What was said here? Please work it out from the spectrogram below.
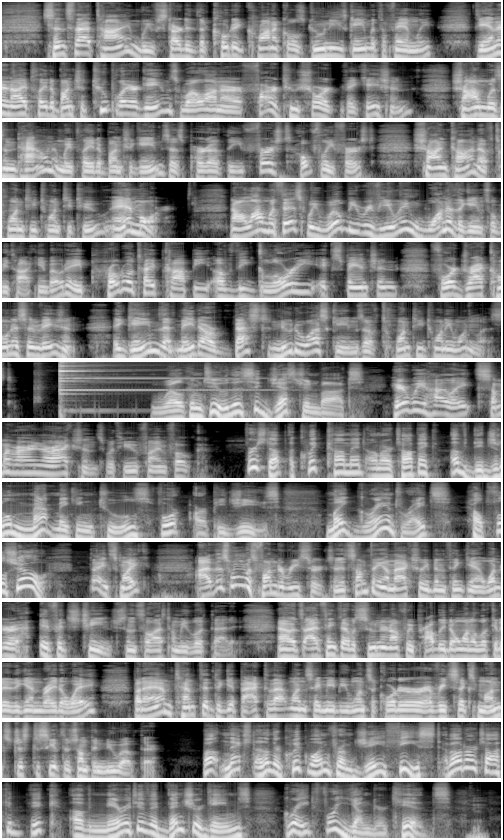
Since that time, we've started the Coded Chronicles Goonies game with the family. Deanna and I played a bunch of two player games while on our far too short vacation. Sean was in town and we played a bunch of games as part of the first, hopefully first, Sean Con of 2022 and more. Now, along with this, we will be reviewing one of the games we'll be talking about, a prototype copy of the Glory expansion for Draconis Invasion, a game that made our best new to us games of 2021 list. Welcome to the suggestion box. Here we highlight some of our interactions with you fine folk. First up, a quick comment on our topic of digital map making tools for RPGs. Mike Grant writes, helpful show. Thanks, Mike. Uh, this one was fun to research, and it's something I'm actually been thinking. I wonder if it's changed since the last time we looked at it. Now, it's, I think that was soon enough. We probably don't want to look at it again right away, but I am tempted to get back to that one, say maybe once a quarter or every six months, just to see if there's something new out there. Well, next, another quick one from Jay Feast about our topic of narrative adventure games great for younger kids.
